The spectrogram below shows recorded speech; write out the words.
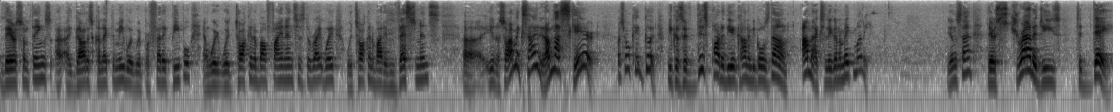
there are some things uh, God has connected me with, with prophetic people, and we're, we're, talking about finances the right way. We're talking about investments. Uh, you know, so I'm excited. I'm not scared. I said, okay, good. Because if this part of the economy goes down, I'm actually going to make money. You understand? There's strategies today.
